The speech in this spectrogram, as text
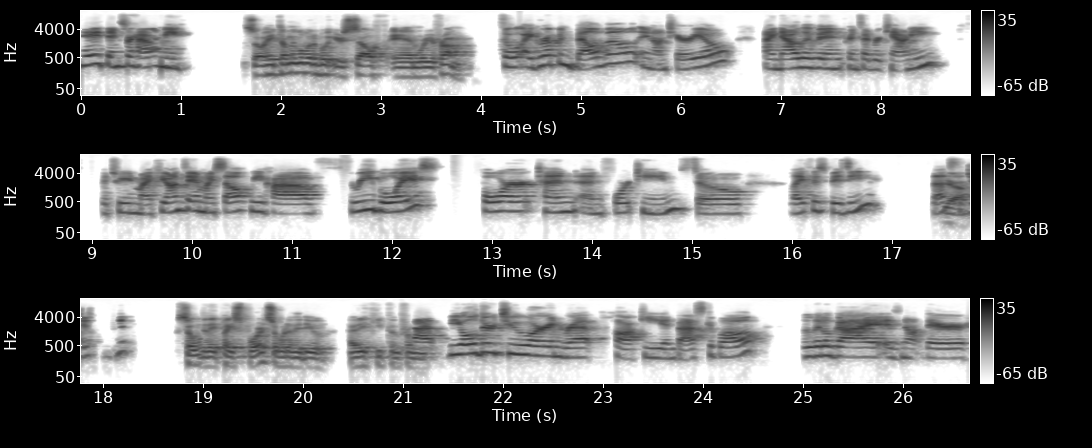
Hey, thanks for having me. So, hey, tell me a little bit about yourself and where you're from. So, I grew up in Belleville in Ontario. I now live in Prince Edward County between my fiance and myself, we have three boys, four, 10, and 14. So life is busy. That's yeah. the gist of it. So do they play sports or what do they do? How do you keep them from? Uh, the older two are in rep hockey and basketball. The little guy is not there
